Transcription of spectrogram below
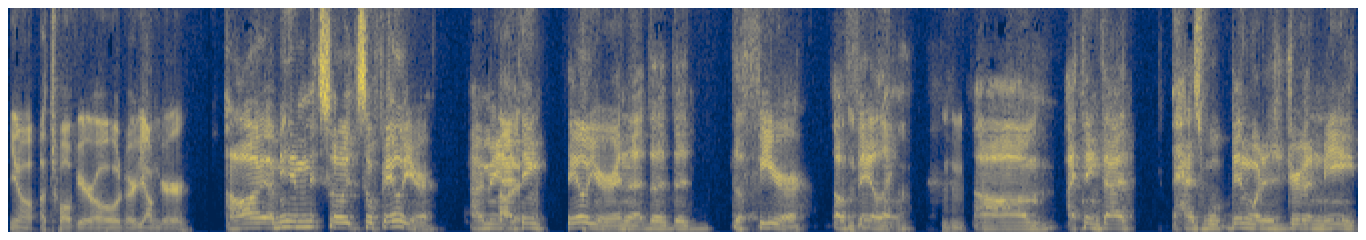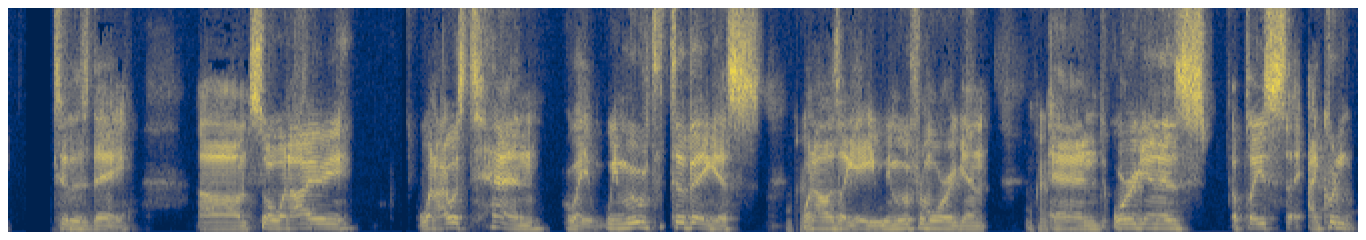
you know a 12 year old or younger uh, i mean so so failure i mean Got i it. think failure and the the the, the fear of mm-hmm. failing mm-hmm. um i think that has been what has driven me to this day um so when i when i was 10 wait we moved to vegas okay. when I was like eight. We moved from Oregon, okay. and Oregon is a place I couldn't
